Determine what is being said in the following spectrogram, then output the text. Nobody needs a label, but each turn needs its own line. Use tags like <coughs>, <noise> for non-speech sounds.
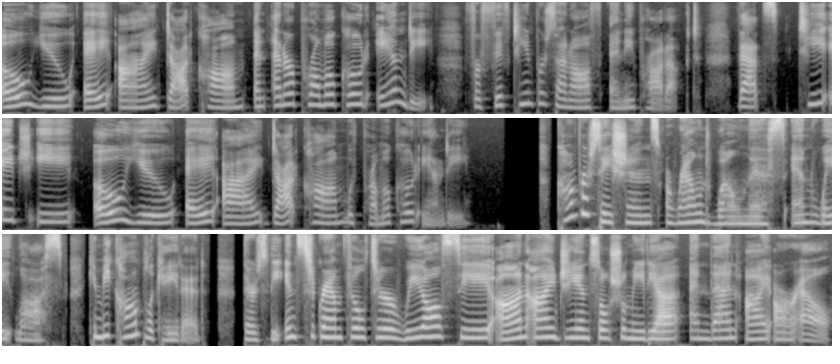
ouai.com and enter promo code ANDY for 15% off any product. That's T H E O U A I.com with promo code ANDY. Conversations around wellness and weight loss can be complicated. There's the Instagram filter we all see on IG and social media, and then IRL.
